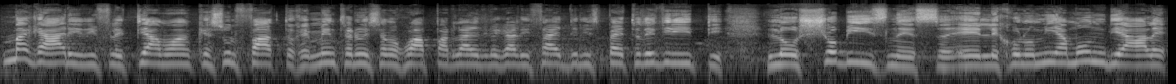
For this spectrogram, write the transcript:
magari riflettiamo anche sul fatto che mentre noi siamo qua a parlare di legalità e di rispetto dei diritti, lo show business e l'economia mondiale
